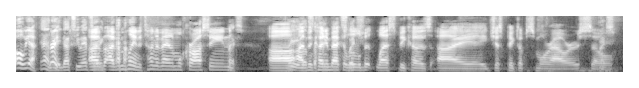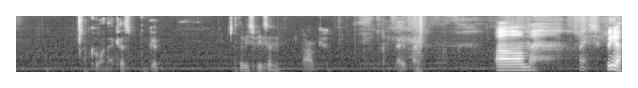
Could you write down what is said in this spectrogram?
Oh yeah, Yeah, great. that's you I've, answering. I've been playing a ton of Animal Crossing. nice. Uh, Hey, I've been cutting like back a little bit less because I just picked up some more hours. So Nice. I'm cool on that, cuz I'm good. Libby's pizza. Oh, Alright, fine. Um, Nice. but yeah.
